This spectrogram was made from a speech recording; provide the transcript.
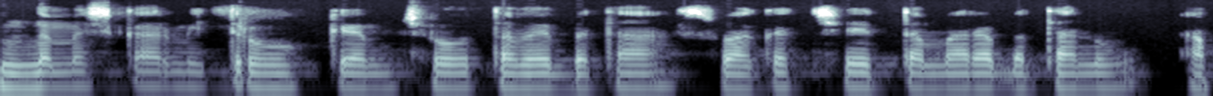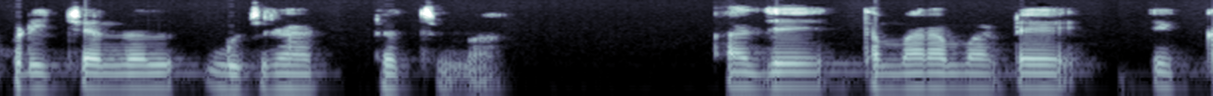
નમસ્કાર મિત્રો, કેમ છો? તમે બધા? સ્વાગત છે તમારા બધાનું આપણી ચેનલ ગુજરાત ટચમાં. આજે તમારા માટે એક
